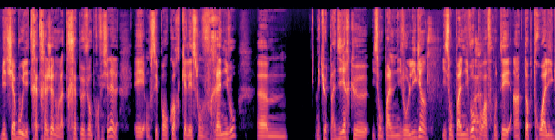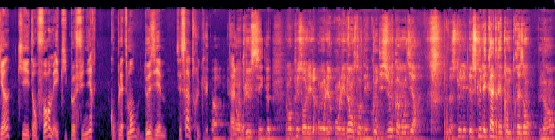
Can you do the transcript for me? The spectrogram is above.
Bichabou, il est très très jeune, on l'a très peu vu en professionnel et on sait pas encore quel est son vrai niveau. Euh, mais tu veux pas dire que ils ont pas le niveau Ligue 1. Ils ont pas le niveau pour affronter un top 3 Ligue 1 qui est en forme et qui peut finir complètement deuxième. C'est ça le truc. Et en plus, c'est que, en plus, on les, lance dans des conditions, comment dire Est-ce que, les, cadres répondent présent? Non.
